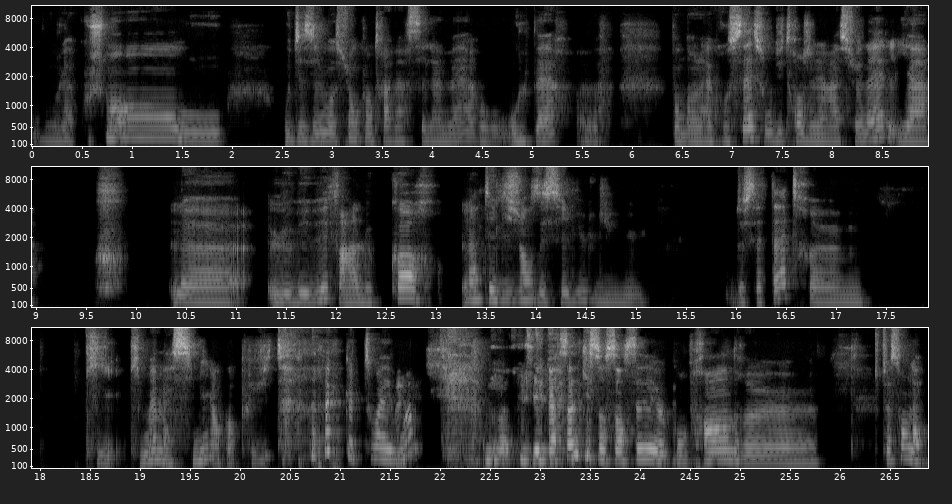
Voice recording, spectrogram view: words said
ou l'accouchement, ou, ou des émotions qui ont traversé la mère ou, le père pendant la grossesse, ou du transgénérationnel. Il y a le, le bébé, enfin le corps, l'intelligence des cellules du, de cet être euh, qui, qui même assimile encore plus vite que toi et moi. Des personnes qui sont censées euh, comprendre. euh, De toute façon, la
